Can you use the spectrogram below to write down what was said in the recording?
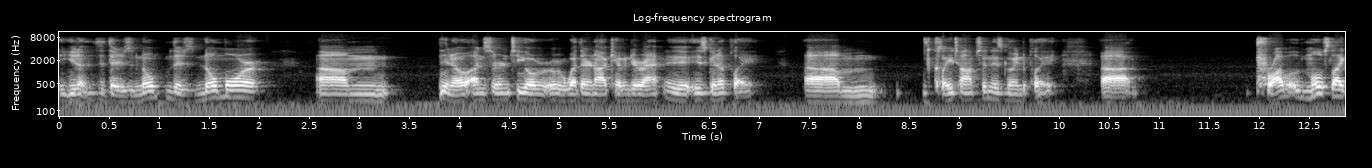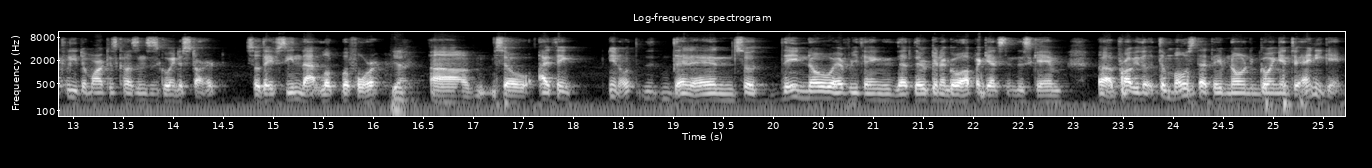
you know, there's no there's no more um, you know uncertainty over whether or not Kevin Durant is going to play. Um, Klay Thompson is going to play. Uh, probably most likely Demarcus Cousins is going to start. So they've seen that look before. Yeah. Um, so I think you know, th- and so they know everything that they're going to go up against in this game. Uh, probably the, the most that they've known going into any game.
